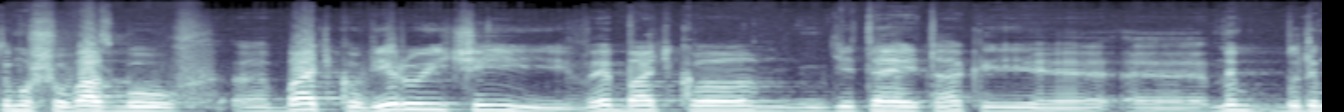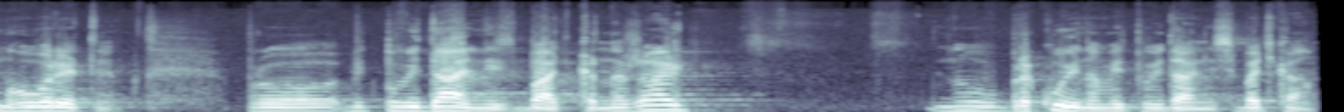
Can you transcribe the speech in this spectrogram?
тому що у вас був е, батько віруючий, і ви батько дітей, так? І е, е, ми будемо говорити про відповідальність батька. На жаль, ну, бракує нам відповідальності батькам.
